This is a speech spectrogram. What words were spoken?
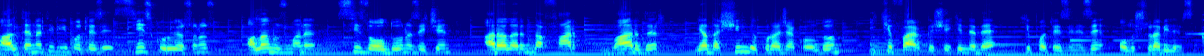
Alternatif hipotezi siz kuruyorsunuz. Alan uzmanı siz olduğunuz için aralarında fark vardır ya da şimdi kuracak olduğum iki farklı şekilde de hipotezinizi oluşturabilirsiniz.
